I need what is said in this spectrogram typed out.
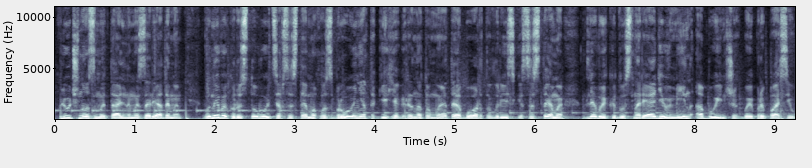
включно з метальними зарядами. Вони використовуються в системах озброєння, таких як гранатомети або артилерійські системи, для викиду снарядів, мін або інших боєприпасів.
